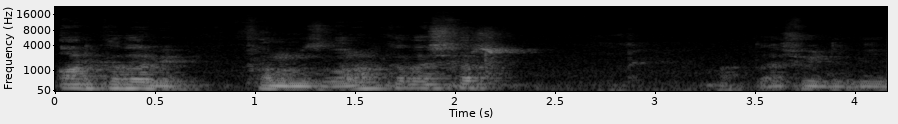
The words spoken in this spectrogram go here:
arkada bir fanımız var arkadaşlar. Hatta şöyle bir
